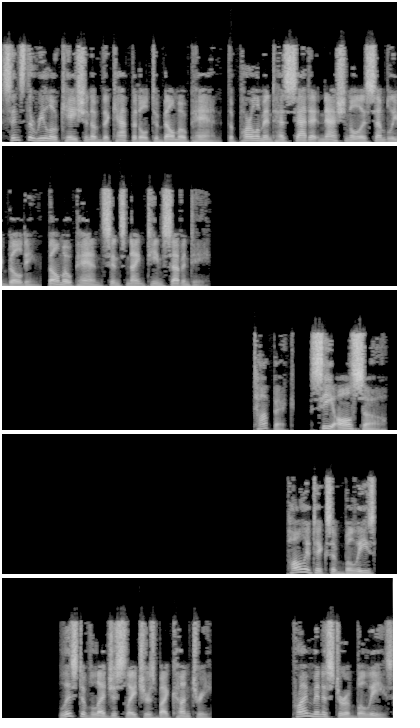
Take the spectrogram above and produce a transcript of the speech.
Since the relocation of the capital to Belmopan, the parliament has sat at National Assembly Building, Belmopan since 1970. See also. Politics of Belize. List of legislatures by country Prime Minister of Belize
